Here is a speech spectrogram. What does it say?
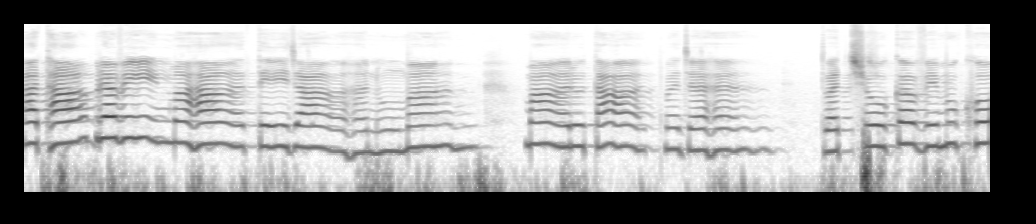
अथा ब्रवीन्महातेजा हनुमान् मारुतात्मजः। त्वच्छोकविमुखो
